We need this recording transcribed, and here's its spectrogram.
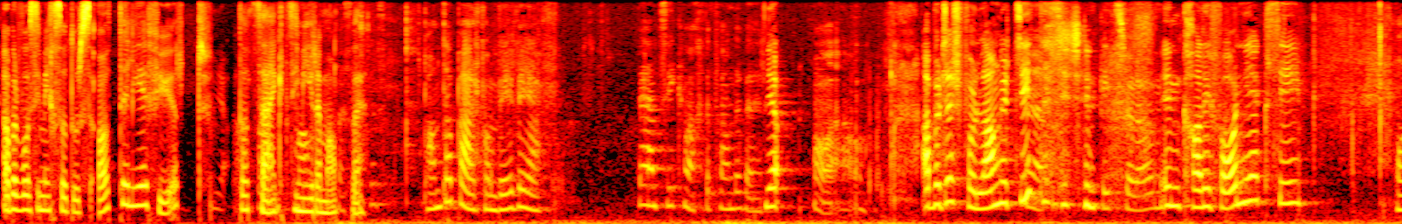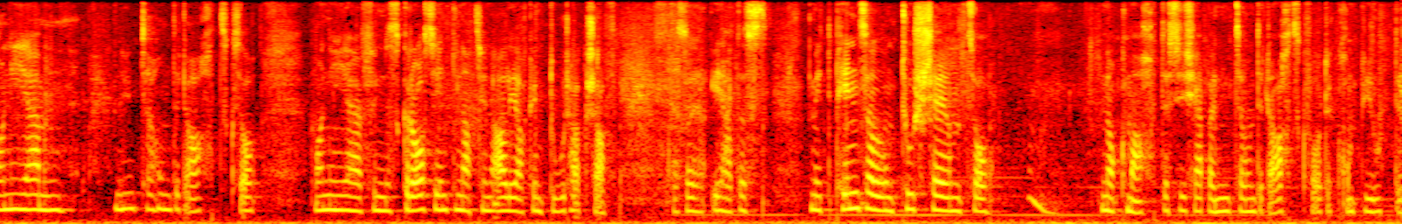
Aber wo sie mich so durchs Atelier führt, da zeigt sie mir eine Mappe. Panda-Bär vom WWF. Den haben Sie gemacht, den Panda-Bär? Ja. Wow. Aber das ist vor langer Zeit. Ja, das war in, Gibt's schon lange. in Kalifornien, gewesen, wo ich ähm, 1980 so, wo ich äh, für eine grosse internationale Agentur habe geschafft. Also ich habe das mit Pinsel und Tusche und so noch gemacht. Das ist eben 1980 vor dem Computer.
